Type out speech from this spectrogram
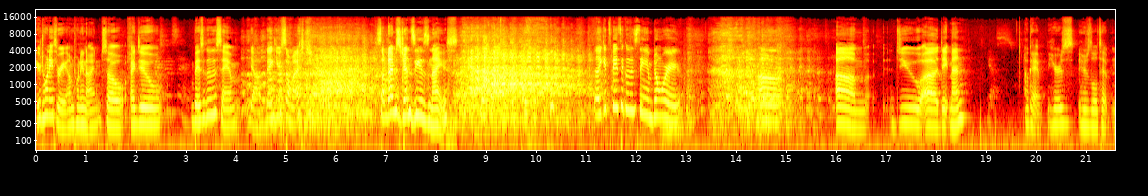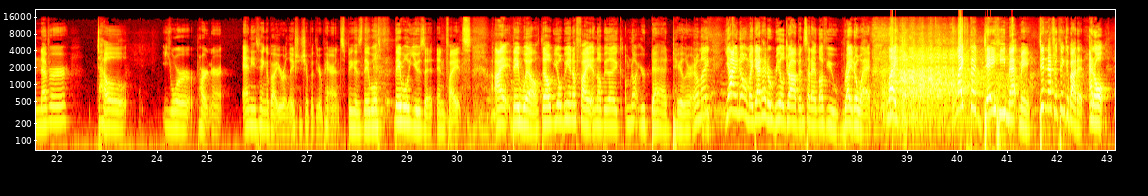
You're 23. I'm 29. So I do basically the same. Yeah. Thank you so much. Sometimes Gen Z is nice. Like it's basically the same. Don't worry. Uh, um, do you uh, date men? Yes. Okay. Here's here's a little tip. Never tell your partner anything about your relationship with your parents because they will they will use it in fights. I they will. They'll you'll be in a fight and they'll be like, "I'm not your dad, Taylor." And I'm like, "Yeah, I know. My dad had a real job and said I love you right away." Like like the day he met me. Didn't have to think about it at all.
